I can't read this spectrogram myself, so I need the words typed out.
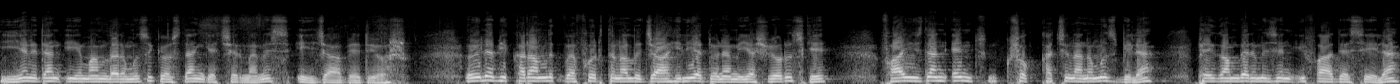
yeniden imanlarımızı gözden geçirmemiz icap ediyor. Öyle bir karanlık ve fırtınalı cahiliye dönemi yaşıyoruz ki faizden en çok kaçınanımız bile Peygamberimizin ifadesiyle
